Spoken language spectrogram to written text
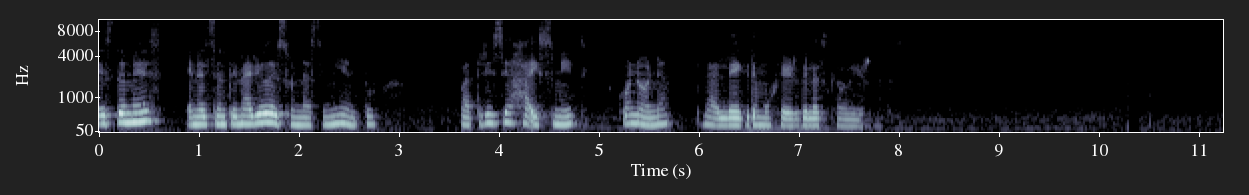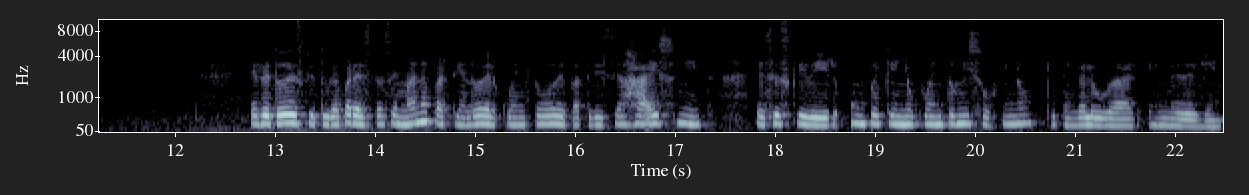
Este mes, en el centenario de su nacimiento, Patricia Highsmith Conona, la alegre mujer de las cavernas. El reto de escritura para esta semana, partiendo del cuento de Patricia Highsmith, es escribir un pequeño cuento misógino que tenga lugar en Medellín.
